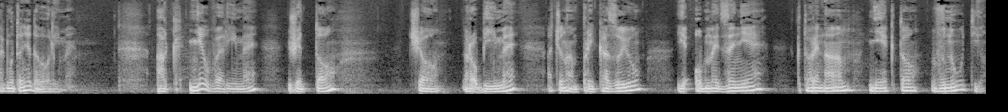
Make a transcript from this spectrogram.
ak mu to nedovolíme. Ak neuveríme, že to, čo robíme a čo nám prikazujú, je obmedzenie, ktoré nám niekto vnútil.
